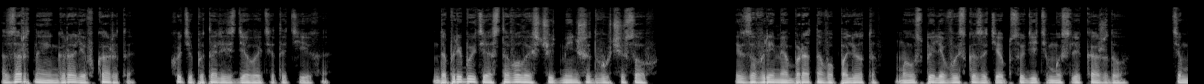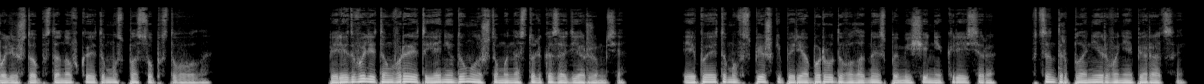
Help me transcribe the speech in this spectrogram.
азартно играли в карты, хоть и пытались сделать это тихо. До прибытия оставалось чуть меньше двух часов, и за время обратного полета мы успели высказать и обсудить мысли каждого, тем более что обстановка этому способствовала. Перед вылетом в рейд я не думал, что мы настолько задержимся, и поэтому в спешке переоборудовал одно из помещений крейсера в центр планирования операций.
